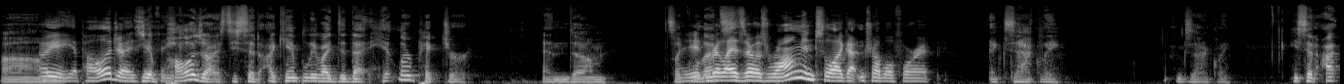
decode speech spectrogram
um, Oh yeah, he apologized. he apologized. He said, "I can't believe I did that Hitler picture," and um, it's like, I well, didn't that's realize I was wrong until I got in trouble for it. exactly, exactly. He said, "I."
